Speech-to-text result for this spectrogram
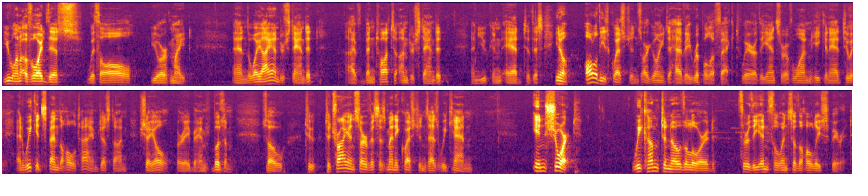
You want to avoid this with all your might. And the way I understand it, I've been taught to understand it, and you can add to this. You know, all of these questions are going to have a ripple effect where the answer of one he can add to it, and we could spend the whole time just on Sheol or Abraham's bosom. So, to, to try and service as many questions as we can. In short, we come to know the Lord through the influence of the Holy Spirit.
